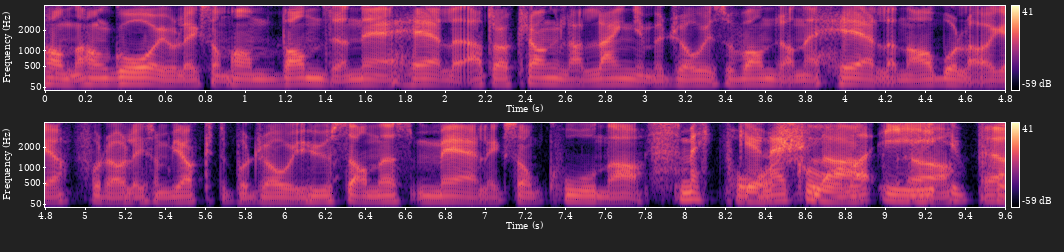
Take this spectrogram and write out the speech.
Han, han går jo liksom, han vandrer ned hele Etter å ha krangla lenge med Joey, så vandrer han ned hele nabolaget for å liksom jakte på Joey i huset hans med liksom kona Smekker ned kona i, på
